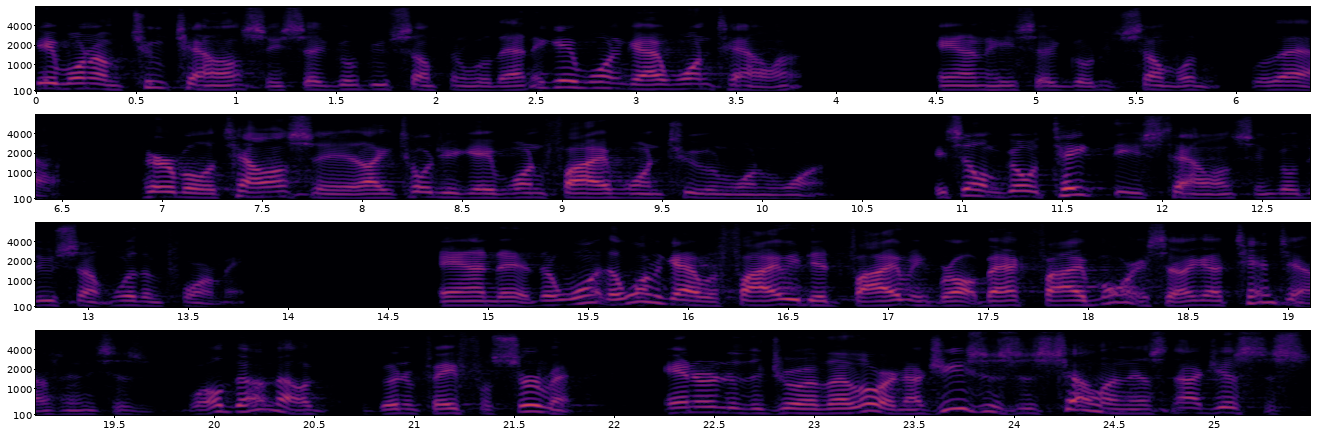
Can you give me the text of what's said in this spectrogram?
Gave one of them two talents. He said, Go do something with that. And he gave one guy one talent, and he said, Go do something with that. Parable of talents, like I told you, he gave one five, one two, and one one. He told him, Go take these talents and go do something with them for me. And uh, the one, the one guy with five, he did five, and he brought back five more. He said, I got 10 talents. And he says, Well done, thou good and faithful servant. Enter into the joy of thy Lord. Now, Jesus is telling us not just to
